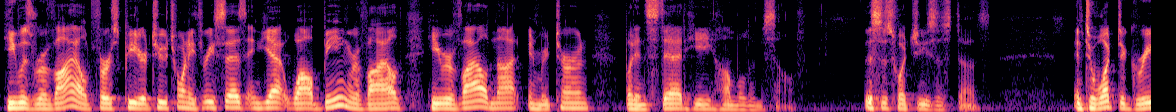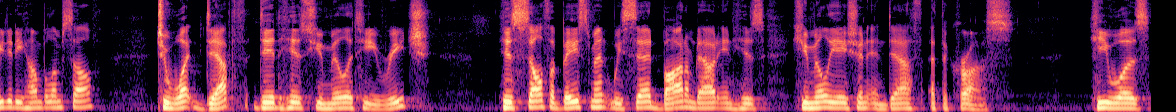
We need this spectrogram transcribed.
He was reviled, 1 Peter 2:23 says, and yet while being reviled, he reviled not in return, but instead he humbled himself. This is what Jesus does. And to what degree did he humble himself? To what depth did his humility reach? His self abasement, we said, bottomed out in his humiliation and death at the cross. He was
